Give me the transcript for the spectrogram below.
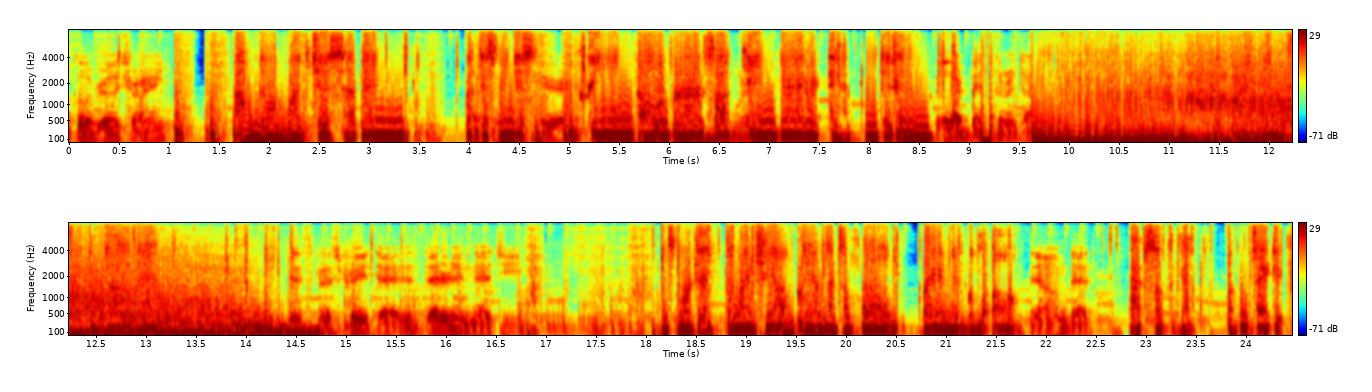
Aqua really trying. I don't know what just happened. But this man just creamed over fucking better. Their bed's gonna die. It's, it's pretty dead. It's deader than Neji. It's more dead than my channel. Damn, that's a whole brand new below. Yeah, I'm dead. Tap something up. Fucking it.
